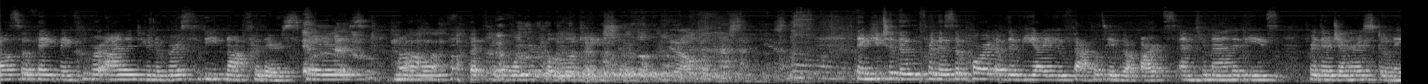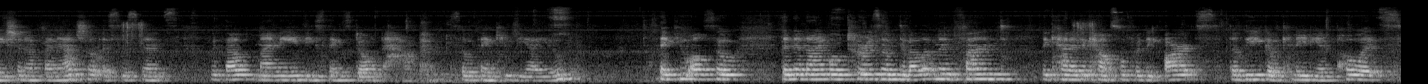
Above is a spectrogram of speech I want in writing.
also thank Vancouver Island University, not for their stairs, no, but for the wonderful location. Thank you to the, for the support of the VIU Faculty of the Arts and Humanities for their generous donation of financial assistance. Without money, these things don't happen. So thank you, VIU. Thank you also the Nanaimo Tourism Development Fund, the Canada Council for the Arts, the League of Canadian Poets,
